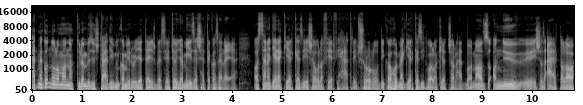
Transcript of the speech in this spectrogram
Hát meg gondolom vannak különböző stádiumok, amiről ugye te is beszéltél, hogy a mézes hetek az eleje. Aztán a gyerekérkezés, ahol a férfi hátrébb sorolódik, ahol megérkezik valaki a családban. Az a nő és az általa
